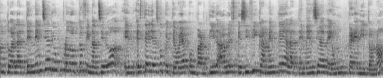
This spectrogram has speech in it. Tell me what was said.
cuanto a la tenencia de un producto financiero, en este hallazgo que te voy a compartir habla específicamente a la tenencia de un crédito, ¿no?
